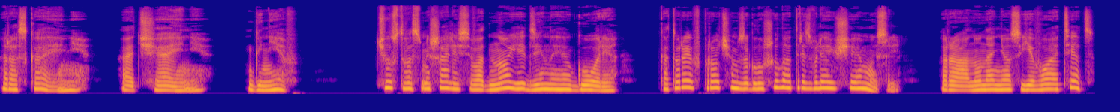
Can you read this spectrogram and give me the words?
Раскаяние, отчаяние, гнев — Чувства смешались в одно единое горе, которое, впрочем, заглушило отрезвляющая мысль. Рану нанес его отец.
